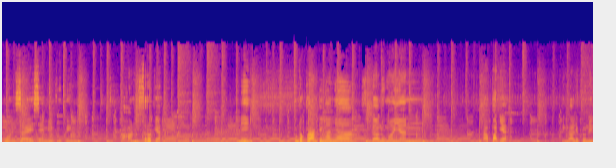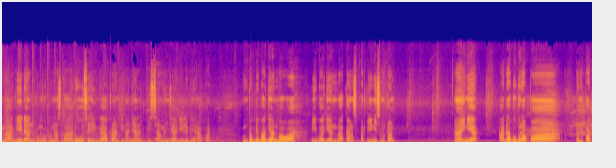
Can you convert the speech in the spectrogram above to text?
bonsai semi grouping bahan serut ya. Ini untuk perantingannya sudah lumayan rapat ya. Tinggal di pruning lagi dan tumbuh tunas baru sehingga perantingannya bisa menjadi lebih rapat. Untuk di bagian bawah di bagian belakang seperti ini semeton. Nah ini ya ada beberapa tempat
